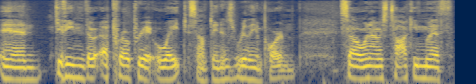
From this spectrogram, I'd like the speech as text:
And giving the appropriate weight to something is really important. So when I was talking with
